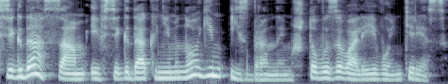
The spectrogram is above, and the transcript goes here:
Всегда сам и всегда к немногим избранным, что вызывали его интерес.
